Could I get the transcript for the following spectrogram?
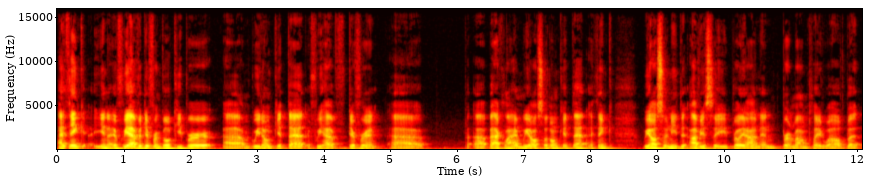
I think you know, if we have a different goalkeeper, um, we don't get that. If we have different uh, uh, backline, we also don't get that. I think we also need to obviously Brillant and Birnbaum played well, but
